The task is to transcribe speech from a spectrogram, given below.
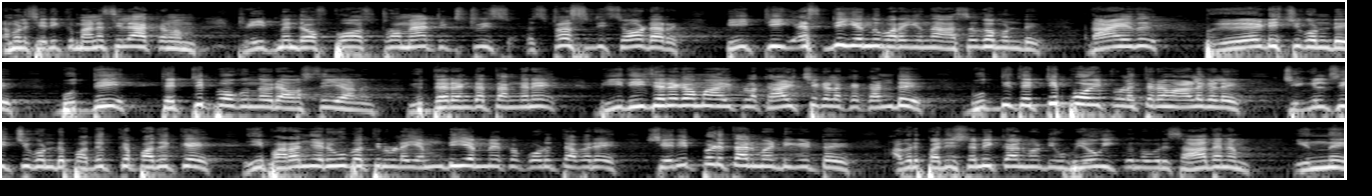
നമ്മൾ ശരിക്കും മനസ്സിലാക്കണം treatment of post traumatic stress disorder P T S D എന്ന് പറയുന്ന അസുഖമുണ്ട്. അതായത് പേടിച്ചുകൊണ്ട് ബുദ്ധി തെറ്റിപ്പോകുന്ന ഒരു അവസ്ഥയാണ്. യുദ്ധരംഗത്ത് അങ്ങനെ ഭീതിജനകമായിട്ടുള്ള കാഴ്ചകളൊക്കെ കണ്ട് ബുദ്ധി തെറ്റിപ്പോയിട്ടുള്ള ഇത്തരം ആളുകളെ ചികിത്സിച്ചുകൊണ്ട് പതുക്കെ പതുക്കെ ഈ പറഞ്ഞ രൂപത്തിലുള്ള എം ഡി എം ഒക്കെ കൊടുത്ത് അവരെ ശരിപ്പെടുത്താൻ വേണ്ടിയിട്ട് അവർ പരിശ്രമിക്കാൻ വേണ്ടി ഉപയോഗിക്കുന്ന ഒരു സാധനം ഇന്ന്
